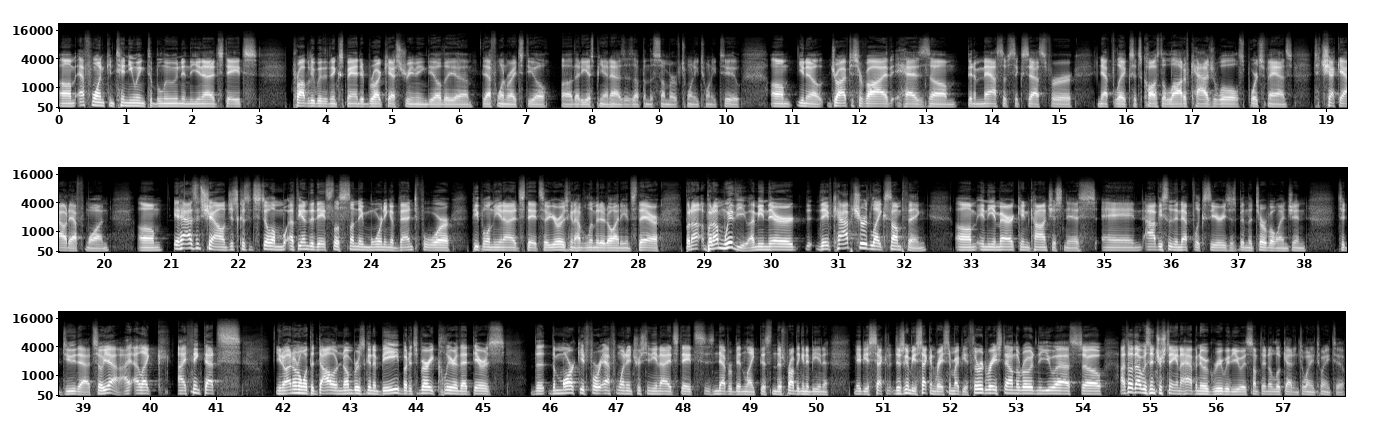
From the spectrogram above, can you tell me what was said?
Um, F1 continuing to balloon in the United States, probably with an expanded broadcast streaming deal. The, uh, the F1 rights deal uh, that ESPN has is up in the summer of 2022. Um, you know, Drive to Survive has um, been a massive success for Netflix. It's caused a lot of casual sports fans to check out F1. Um, it has its challenges because it's still a, at the end of the day, it's still a Sunday morning event for people in the United States. So you're always going to have limited audience there. But I, but I'm with you. I mean, they're they've captured like something um, in the American consciousness. And obviously, the Netflix series has been the turbo engine to do that. So yeah, I, I like. I think that's you know I don't know what the dollar number is going to be, but it's very clear that there's the the market for F1 interest in the United States has never been like this, and there's probably going to be in a maybe a second. There's going to be a second race. There might be a third race down the road in the U.S. So I thought that was interesting, and I happen to agree with you as something to look at in 2022.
